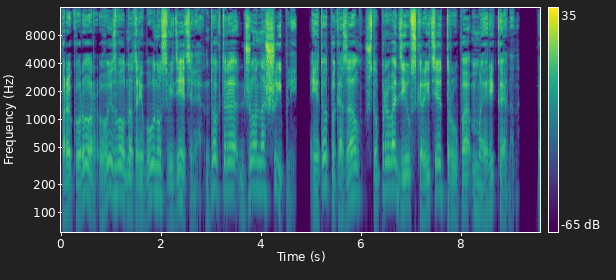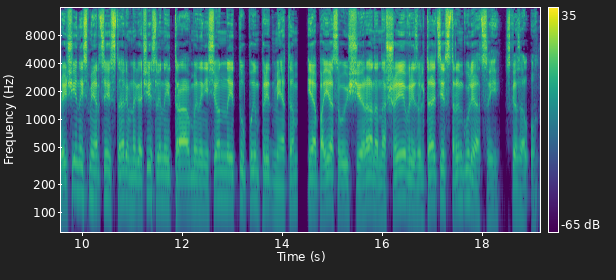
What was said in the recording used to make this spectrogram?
Прокурор вызвал на трибуну свидетеля, доктора Джона Шипли, и тот показал, что проводил вскрытие трупа Мэри Кеннон. Причиной смерти стали многочисленные травмы, нанесенные тупым предметом и опоясывающая рана на шее в результате странгуляции, сказал он.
